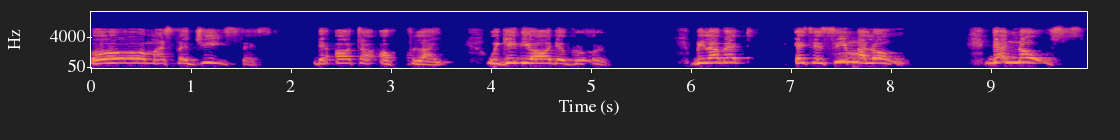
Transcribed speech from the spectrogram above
Oh, Master Jesus, the author of life, we give you all the glory. Beloved, it is Him alone that knows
